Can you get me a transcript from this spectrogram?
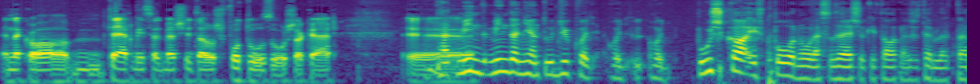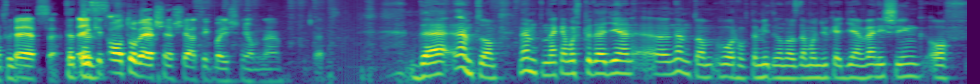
ennek a természetben sétálós fotózós akár. De hát mind, mindannyian tudjuk, hogy, hogy, hogy puska és pornó lesz az első két alkalmazási terület. Tehát, hogy, Persze. Tehát Egyébként ez... autóversenyes játékban is nyomnám. Tehát... De nem tudom, nem tudom, nekem most például egy ilyen, nem tudom, Warhawk, te mit gondolsz, de mondjuk egy ilyen Vanishing of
